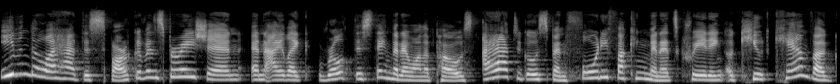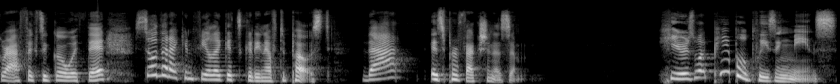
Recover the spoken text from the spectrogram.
Even though I had this spark of inspiration and I like wrote this thing that I want to post, I had to go spend 40 fucking minutes creating a cute Canva graphic to go with it so that I can feel like it's good enough to post. That is perfectionism. Here's what people pleasing means.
